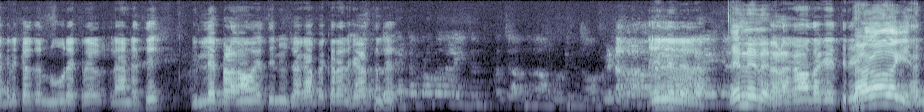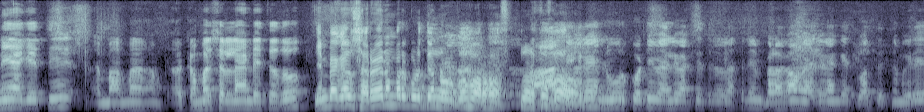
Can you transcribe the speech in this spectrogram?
ಅಗ್ರಿಕಲ್ಚರ್ ನೂರು ಎಕರೆ ಲ್ಯಾಂಡ್ ಐತಿ. ಇಲ್ಲೇ ಬೆಳಗಾವಿ ಐತಿ. ನೀವು ಜಾಗ ಬೇಕಾರೆ ಹೇಳ್ತೀನಿ. ಇಲ್ಲ ಇಲ್ಲ ಇಲ್ಲ ಇಲ್ಲ ಇಲ್ಲ ಇಲ್ಲ ಬೆಳಗಾವ್ದಾಗ ಐತ್ರಿ. ಬೆಳಗಾವ್ದಾಗ ಐತಿ. ಎಣ್ಣೆ ಆಗೈತಿ ಕಮರ್ಷಿಯಲ್ ಲ್ಯಾಂಡ್ ಐತಿ ಅದು. ನಿಮ್ ಬೇಕಾದ್ರೆ ಸರ್ವೆ ನಂಬರ್ ಕೊಡ್ತೀವಿ ನೋಡ್ಕೊಂಡ್ ಬರ್ಬೋದು ನೋಡ್ಕೊಂಡ್ ನಾಲ್ಕು ಬರ್ಬೋದು ಎಕರೆ ನೂರು ಕೋಟಿ ವ್ಯಾಲ್ಯೂ ಆಗ್ತೈತ್ರಿ ಅಲ್ಲ ನಿಮ್ ಬೆಳಗಾವ್ ವ್ಯಾಲ್ಯೂ ಹೆಂಗೈತಿ ಗೊತ್ತೈತಿ ನಿಮ್ಗೆ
